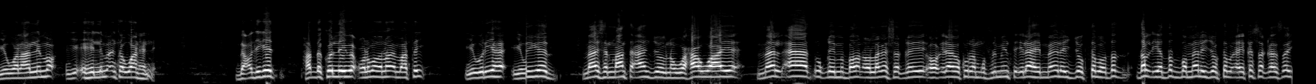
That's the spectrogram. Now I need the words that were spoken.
iyo walaalnimo iyo ehelnimo inta waan helnay. Bacdigeed hadda kolleyba culammada noo imaatay iyo weriyaha iyo digeed meeshan maanta aan joogno waxaa waaye meel aad u qiimo badan oo laga shaqeeyey oo ilahay waa ku raa muslimiinta ilaahay meelay joogtaba dad dal iyo dadba meelay joogtaba ay ka shaqaysay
